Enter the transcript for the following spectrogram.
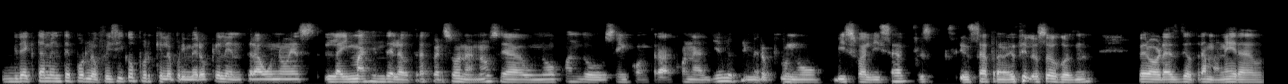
directamente por lo físico porque lo primero que le entra a uno es la imagen de la otra persona, ¿no? O sea, uno cuando se encontraba con alguien, lo primero que uno visualiza, pues, es a través de los ojos, ¿no? Pero ahora es de otra manera,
